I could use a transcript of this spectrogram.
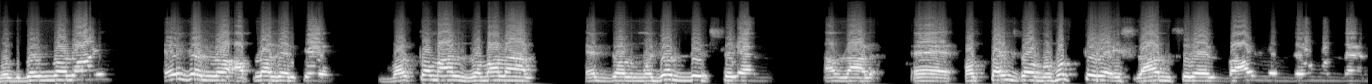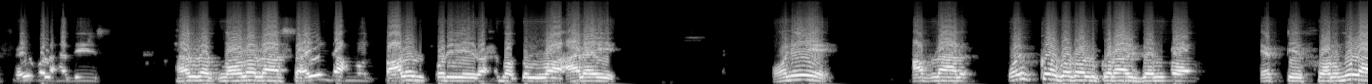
বোধগম্য নয়। এই জন্য আপনাদেরকে বর্তমান জমানার একজন মুজদ্দিদ ছিলেন, আপনার অত্যন্ত মুহক্কির ইসলাম ছিলেন বাউলম দেওবন্দের শৈখুল হাদিস হজরত মৌলানা সাইদ আহমদ পালন করি রহমতুল্লাহ আলাই উনি আপনার ঐক্য গঠন করার জন্য একটি ফর্মুলা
